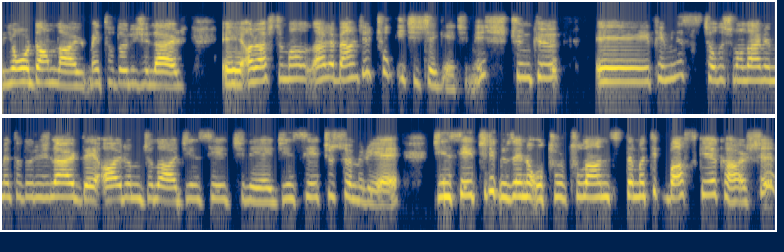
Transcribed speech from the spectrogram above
yordamlar, metodolojiler, e, araştırmalarla bence çok iç içe geçmiş. Çünkü e, feminist çalışmalar ve metodolojiler de ayrımcılığa, cinsiyetçiliğe, cinsiyetçi sömürüye, cinsiyetçilik üzerine oturtulan sistematik baskıya karşı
